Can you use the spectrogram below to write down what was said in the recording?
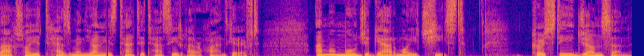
بخشهای تزمنیا نیز تحت تاثیر قرار خواهند گرفت. اما موج گرمایی چیست؟ کرستی جانسون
